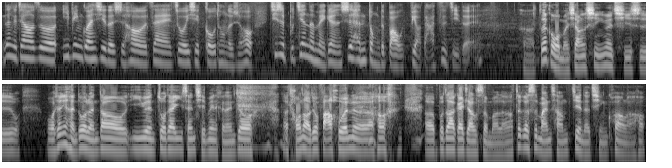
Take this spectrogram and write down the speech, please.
那个叫做医病关系的时候，在做一些沟通的时候，其实不见得每个人是很懂得表表达自己的。哎，呃，这个我们相信，因为其实。我相信很多人到医院坐在医生前面，可能就 呃头脑就发昏了，然后呃不知道该讲什么了。这个是蛮常见的情况了。然后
